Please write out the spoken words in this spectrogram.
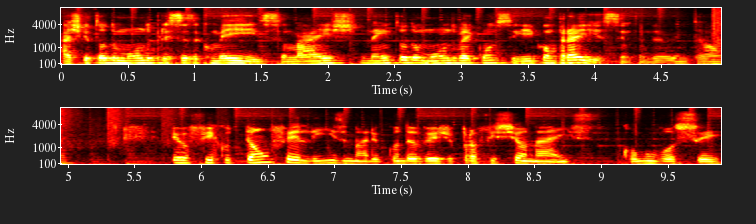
acho que todo mundo precisa comer isso, mas nem todo mundo vai conseguir comprar isso, entendeu? Então eu fico tão feliz, Mário, quando eu vejo profissionais como você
